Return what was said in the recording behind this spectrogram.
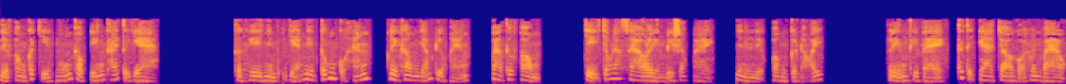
Liệt Phong có chuyện muốn cầu kiến Thái tử già. Thường Hy nhìn bộ dáng nghiêm túc của hắn, liền không dám điều hoãn, vào thư phòng. Chỉ chốc lát sau liền đi ra ngoài, nhìn Liệt Phong cười nổi. Liện thì về, thích tử gia cho gọi huynh vào.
